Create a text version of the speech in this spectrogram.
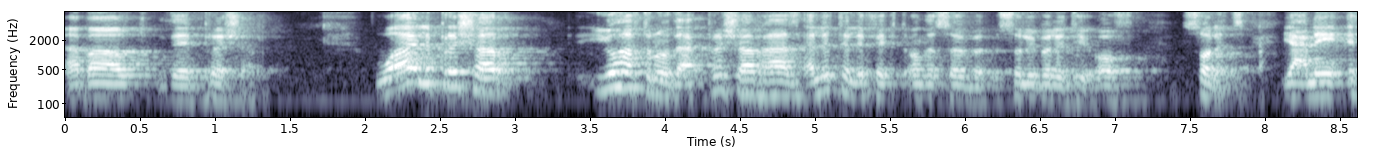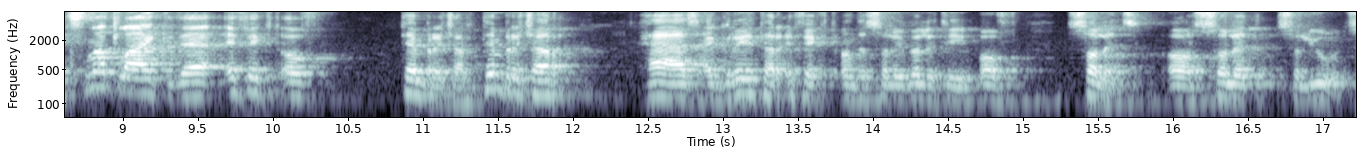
about the pressure. While pressure, you have to know that pressure has a little effect on the sol- solubility of solids. يعني it's not like the effect of temperature. Temperature has a greater effect on the solubility of solids or solid solutes.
